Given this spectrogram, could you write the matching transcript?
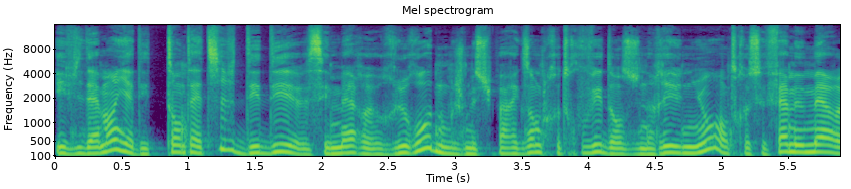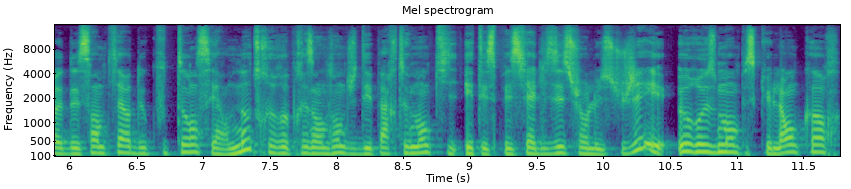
Évidemment, il y a des tentatives d'aider euh, ces maires euh, ruraux. Donc, je me suis par exemple retrouvée dans une réunion entre ce fameux maire de Saint-Pierre-de-Coutances et un autre représentant du département qui était spécialisé sur le sujet. Et heureusement, parce que là encore,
